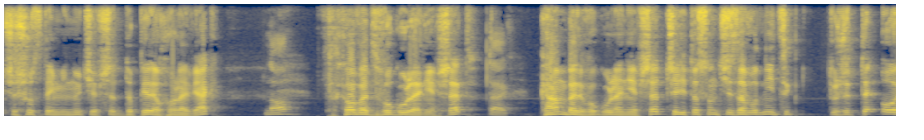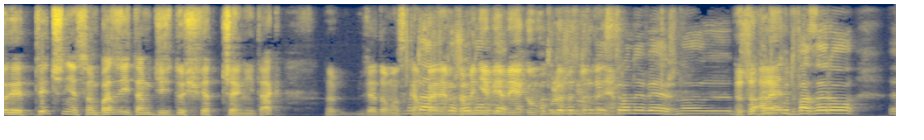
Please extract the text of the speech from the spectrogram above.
czy 6 minucie wszedł dopiero Cholewiak, No, Frchowec w ogóle nie wszedł, tak. Camber w ogóle nie wszedł, czyli to są ci zawodnicy, którzy teoretycznie są bardziej tam gdzieś doświadczeni, tak? No wiadomo, z No Camberem tylko, to że my no nie wiemy, jak on w no ogóle tylko, że z wygląda, drugiej nie? strony, wiesz, no, No przy to ale- wyniku 2-0, yy,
